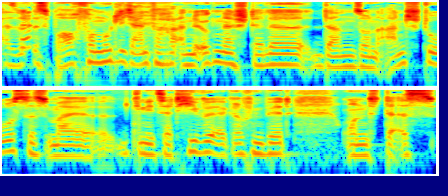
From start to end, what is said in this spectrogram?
Also es braucht vermutlich einfach an irgendeiner Stelle dann so einen Anstoß, dass mal die Initiative ergriffen wird und da ist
